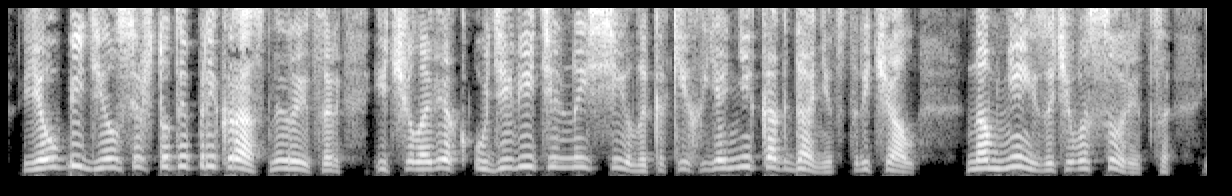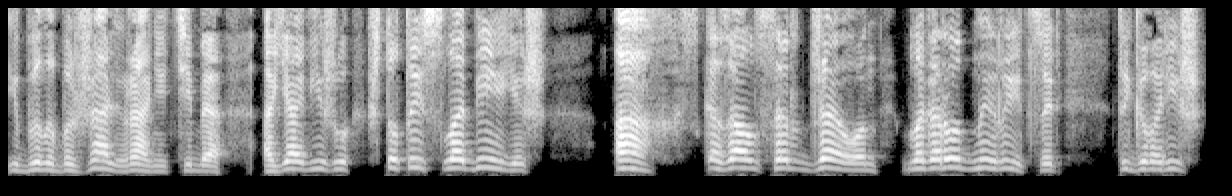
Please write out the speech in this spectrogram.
— я убедился, что ты прекрасный рыцарь и человек удивительной силы, каких я никогда не встречал. Нам не из-за чего ссориться, и было бы жаль ранить тебя, а я вижу, что ты слабеешь. Ах, — сказал сэр Джеон, благородный рыцарь, — ты говоришь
